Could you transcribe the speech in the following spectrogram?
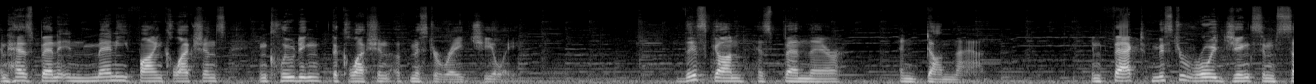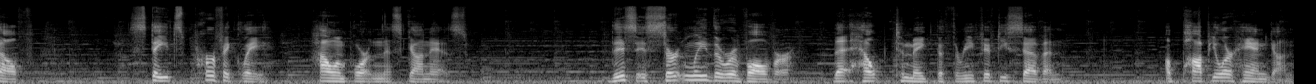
and has been in many fine collections, including the collection of Mr. Ray Cheeley. This gun has been there and done that. In fact, Mr. Roy Jinks himself states perfectly how important this gun is. This is certainly the revolver that helped to make the 357 a popular handgun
